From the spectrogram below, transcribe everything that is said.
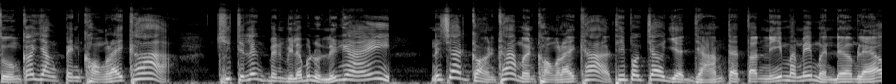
สูงก็ยังเป็นของไร้ค่า คิดจะเล่นเป็นวีรบุรุษหรือไง ในชาติก่อนข้าเหมือนของไร้ค่าที่พวกเจ้าเหยียดหยาม แต่ตอนนี้มันไม่เหมือนเดิมแล้ว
